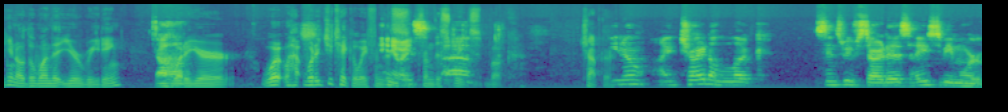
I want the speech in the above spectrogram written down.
you know, the one that you're reading, Uh-huh. what are your what what did you take away from this Anyways, from this um, week's book chapter? You know, I try to look since we've started this. I used to be more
